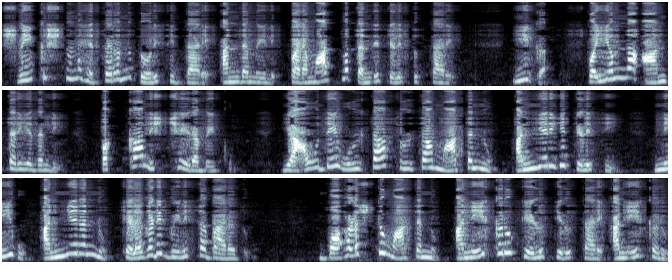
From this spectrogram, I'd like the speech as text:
ಶ್ರೀಕೃಷ್ಣನ ಹೆಸರನ್ನು ತೋರಿಸಿದ್ದಾರೆ. ಅಂದ ಮೇಲೆ ಪರಮಾತ್ಮ ತಂದೆ ತಿಳಿಸುತ್ತಾರೆ. ಈಗ ಸ್ವಯಂನ ಆಂತರ್ಯದಲ್ಲಿ ಪಕ್ಕಾ ನಿಶ್ಚಯ ಇರಬೇಕು. ಯಾವುದೇ ಉಲ್ಟಾ ಸುಲ್ಟಾ ಮಾತನ್ನು ಅನ್ಯರಿಗೆ ತಿಳಿಸಿ ನೀವು ಅನ್ಯರನ್ನು ಕೆಳಗಡೆ ಬೀಳಿಸಬಾರದು. ಬಹಳಷ್ಟು ಮಾತನ್ನು ಅನೇಕರು ಕೇಳುತ್ತಿರುತ್ತಾರೆ, ಅನೇಕರು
